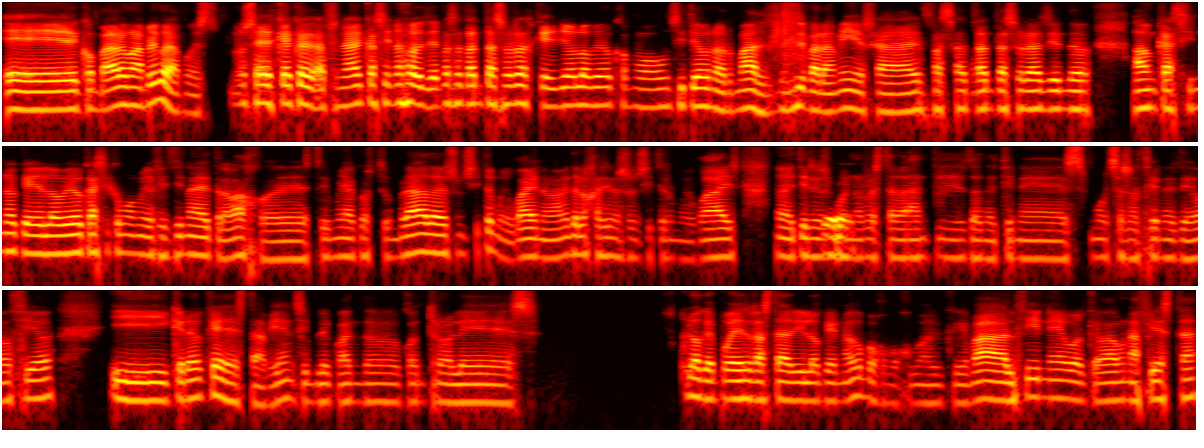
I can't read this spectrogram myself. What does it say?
Eh, compararlo con la película, pues no sé, es que, al final casi no he pasado tantas horas que yo lo veo como un sitio normal para mí. O sea, he pasado tantas horas yendo a un casino que lo veo casi como mi oficina de trabajo. Eh, estoy muy acostumbrado, es un sitio muy guay. Normalmente los casinos son sitios muy guays, donde tienes buenos restaurantes, donde tienes muchas opciones de ocio y creo que está bien, siempre y cuando controles lo que puedes gastar y lo que no, pues como, el que va al cine o el que va a una fiesta,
